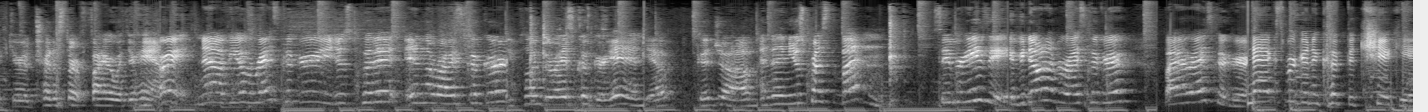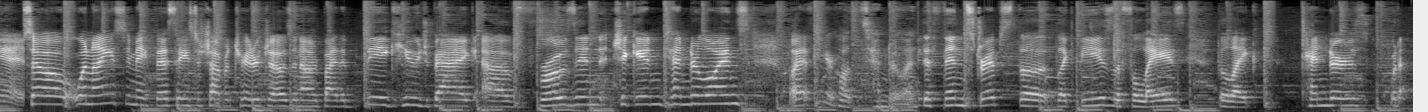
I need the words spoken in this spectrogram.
like you're trying to start fire with your hand. All right, now if you have a rice cooker, you just put it in the rice cooker. You plug the rice cooker in. Yep, good job. And then you just press the button. Super easy. If you don't have a rice cooker, buy a rice cooker. Next, we're gonna cook the chicken. So when I used to make this, I used to shop at Trader Joe's and I would buy the big, huge bag of frozen chicken tenderloins. Well, I think they're called tenderloins. The thin strips, the like these, the fillets, the like tenders, what,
